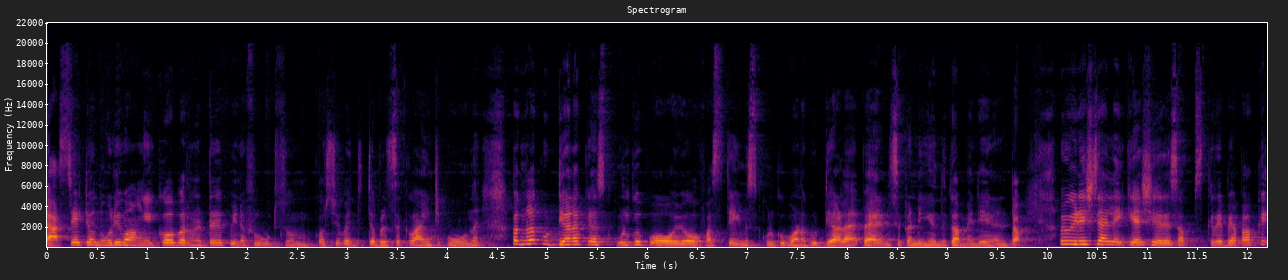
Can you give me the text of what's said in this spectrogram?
ലാസ്റ്റ് ആയിട്ട് ഒന്നും കൂടി വാങ്ങിക്കോ പറഞ്ഞിട്ട് പിന്നെ ഫ്രൂട്ട്സും കുറച്ച് വെജിറ്റബിൾസ് ഒക്കെ വാങ്ങിയിട്ട് പോകുന്നു അപ്പോൾ നിങ്ങളെ കുട്ടികളൊക്കെ സ്കൂൾക്ക് പോയോ? ഫസ്റ്റ് ടൈം സ്കൂൾക്ക് പോണ കുട്ടികളെ പാരൻസ് ഒക്കെ ഉണ്ടെങ്കിൽ ഒന്ന് കമന്റ് ചെയ്യണം കേട്ടോ. അപ്പോൾ വീഡിയോ ഇഷ്ടമായി ലൈക്ക് ചെയ്യുക ഷെയർ സബ്സ്ക്രൈബ് ചെയ്യുക. അപ്പോൾ ഓക്കെ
